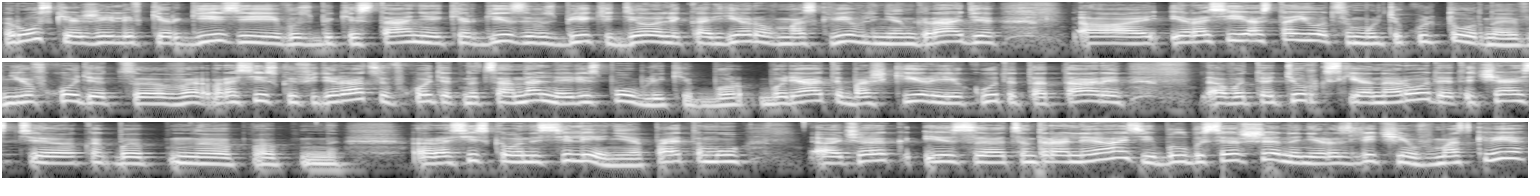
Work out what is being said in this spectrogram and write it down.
русские жили в Киргизии, в Узбекистане, киргизы и узбеки делали карьеру в Москве, в Ленинграде. И Россия остается мультикультурной. В нее входят, в Российскую Федерацию входят национальные республики. Буряты, башкиры, якуты, татары, вот тюркские народы – это часть э, как бы э, российского населения. Поэтому э, человек из Центральной Азии был бы совершенно неразличим в Москве,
